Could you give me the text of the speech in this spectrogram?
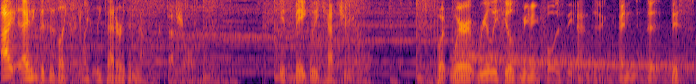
I, I think this is like slightly better than Nothing Special. It's vaguely catchy, but where it really feels meaningful is the ending, and the this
